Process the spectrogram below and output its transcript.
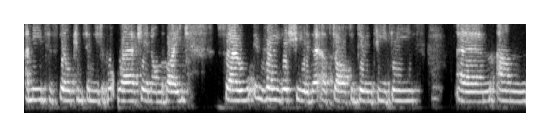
I need to still continue to put work in on the bike. So it was only this year that I started doing TTs. Um, and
